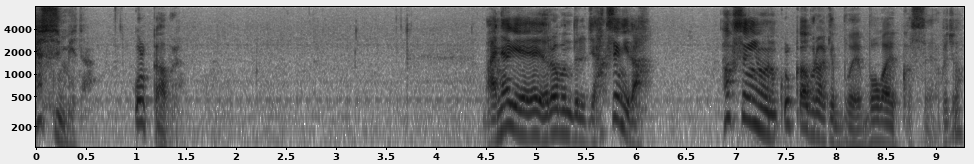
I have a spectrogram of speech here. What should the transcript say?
했습니다 꼴값을 만약에 여러분들 이제 학생이라 학생이면 꼴값을 할 게 뭐예요 뭐가 있겠어요 그죠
